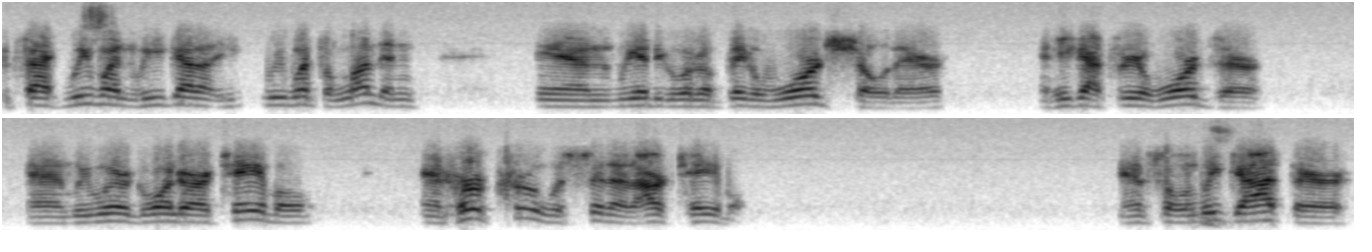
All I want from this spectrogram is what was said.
In fact, we went we got a, we went to London, and we had to go to a big awards show there, and he got three awards there, and we were going to our table, and her crew was sitting at our table. And so when we got there,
